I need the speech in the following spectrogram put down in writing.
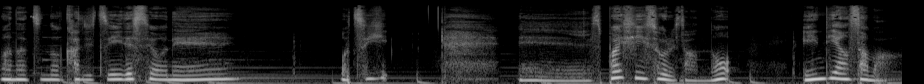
真夏の果実いいですよね。お次、パイシーソウルさんのインディアンサマ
